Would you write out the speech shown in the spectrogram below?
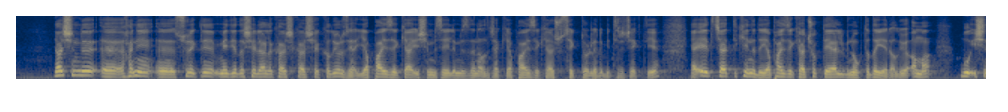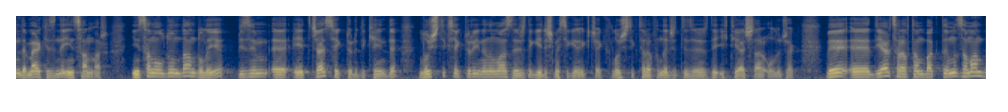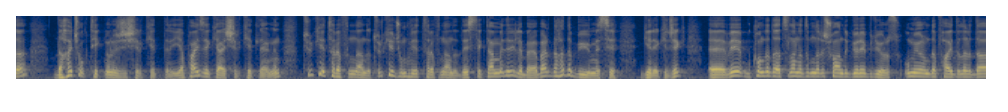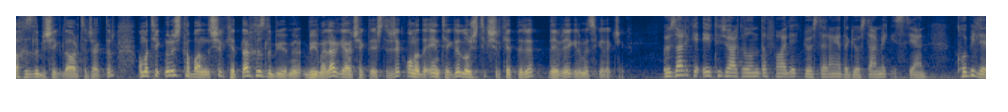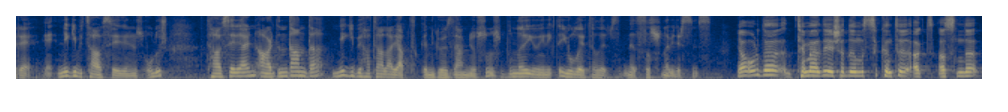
Ya şimdi e, hani e, sürekli medyada şeylerle karşı karşıya kalıyoruz ya yapay zeka işimizi elimizden alacak, yapay zeka şu sektörleri bitirecek diye. Ya e-ticaret de yapay zeka çok değerli bir noktada yer alıyor ama Bu işin de merkezinde insan var. İnsan olduğundan dolayı bizim e, e-ticaret sektörü dikeyinde lojistik sektörü inanılmaz derecede gelişmesi gerekecek. Lojistik tarafında ciddi derecede ihtiyaçlar olacak. Ve e, diğer taraftan baktığımız zaman da daha çok teknoloji şirketleri, yapay zeka şirketlerinin Türkiye tarafından da Türkiye Cumhuriyeti tarafından da desteklenmeleriyle beraber daha da büyümesi gerekecek. E, ve bu konuda da atılan adımları şu anda görebiliyoruz. Umuyorum da faydaları daha hızlı bir şekilde artacaktır. Ama teknoloji tabanlı şirketler hızlı büyüme, büyümeler gerçekleştirecek. Ona da entegre lojistik şirketleri devreye girmesi gerekecek. Özellikle e-ticaret alanında faaliyet gösteren ya da göstermek isteyen KOBİ'lere e, ne gibi tavsiyeleriniz olur? Tavsiyelerin ardından da ne gibi hatalar yaptıklarını gözlemliyorsunuz? Bunlara yönelik de yol haritaları nasıl sunabilirsiniz? Ya orada temelde yaşadığımız sıkıntı aslında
